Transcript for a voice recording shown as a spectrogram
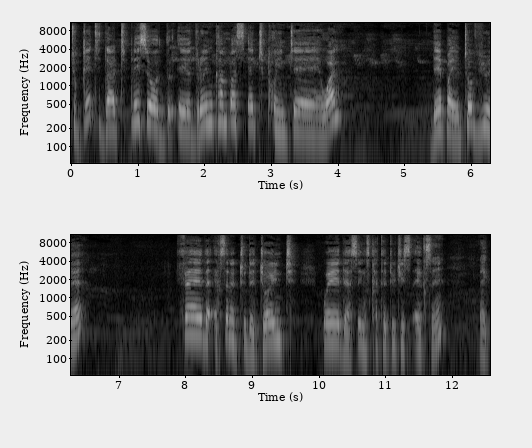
to get that place your uh, drawing compass at point uh, 1 there by your top view eh? further extended to the joint where the thing is scattered which is x eh? Like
